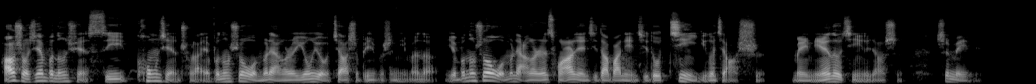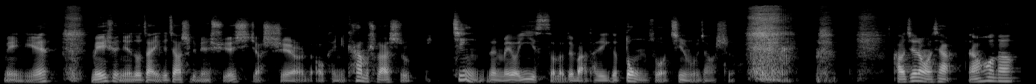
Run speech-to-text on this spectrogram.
好，首先不能选 C，空闲出来，也不能说我们两个人拥有教室并不是你们的，也不能说我们两个人从二年级到八年级都进一个教室，每年都进一个教室，是每每年每学年都在一个教室里面学习，叫 shared。OK，你看不出来是进，那没有意思了，对吧？它是一个动作，进入教室。好，接着往下，然后呢，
